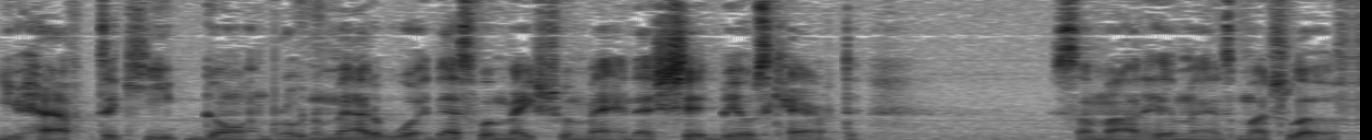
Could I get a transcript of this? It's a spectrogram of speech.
You have to keep going, bro, no matter what. That's what makes you a man. That shit builds character. Some out here, man. It's much love.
